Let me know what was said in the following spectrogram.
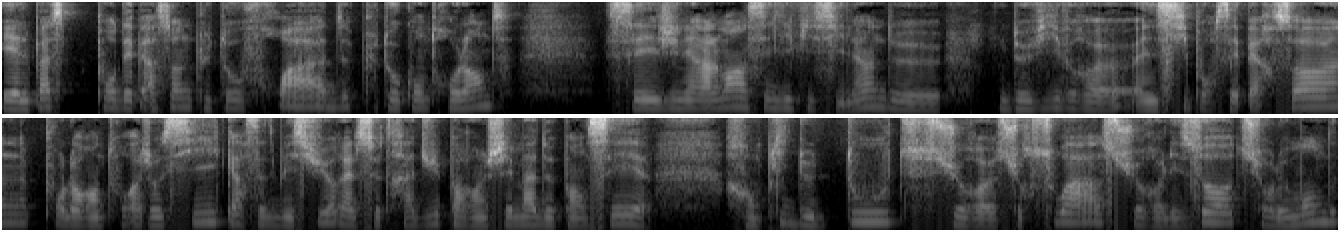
Et elles passent pour des personnes plutôt froides, plutôt contrôlantes c'est généralement assez difficile hein, de, de, vivre euh, ainsi pour ces personnes, pour leur entourage aussi, car cette blessure, elle se traduit par un schéma de pensée euh, rempli de doutes sur, euh, sur soi, sur les autres, sur le monde.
